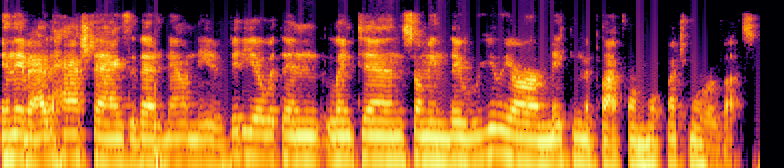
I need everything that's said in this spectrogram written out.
and they've added hashtags. They've added now native video within LinkedIn. So I mean, they really are making the platform more, much more robust.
